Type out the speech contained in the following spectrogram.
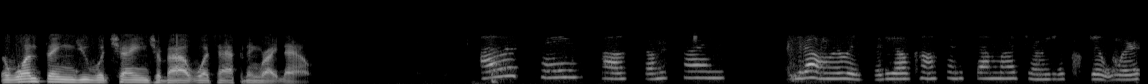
the one thing you would change about what's happening right now? I would how sometimes we don't really video conference that much, and we just get work,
